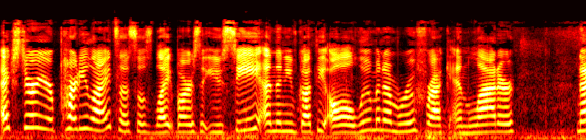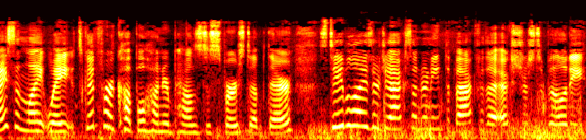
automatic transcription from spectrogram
Exterior party lights, that's those light bars that you see. And then you've got the all aluminum roof rack and ladder. Nice and lightweight. It's good for a couple hundred pounds dispersed up there. Stabilizer jacks underneath the back for that extra stability.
